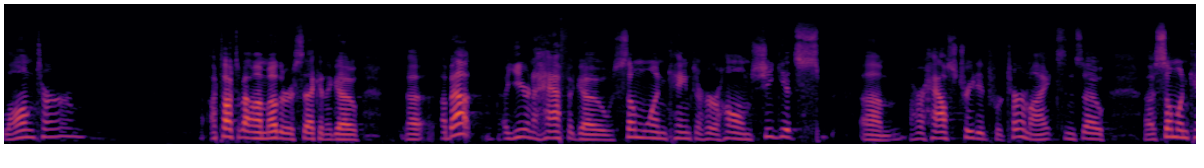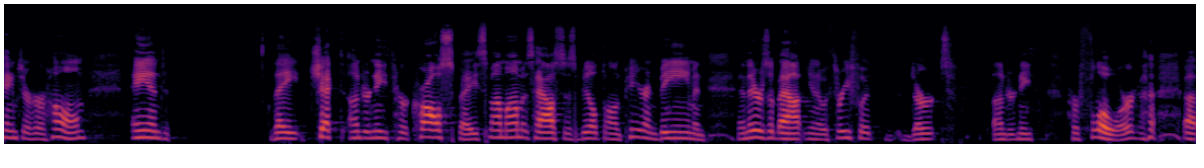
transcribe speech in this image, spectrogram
long term. I talked about my mother a second ago. Uh, about a year and a half ago, someone came to her home. She gets um, her house treated for termites, and so uh, someone came to her home and they checked underneath her crawl space. My mama's house is built on pier and beam, and, and there's about, you know, three foot dirt underneath her floor. Uh,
